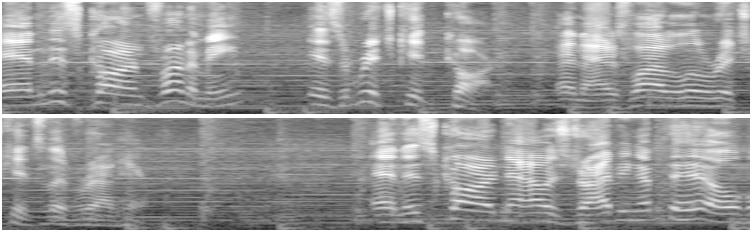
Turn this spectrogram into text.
And this car in front of me is a rich kid car. And there's a lot of little rich kids live around here. And this car now is driving up the hill,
